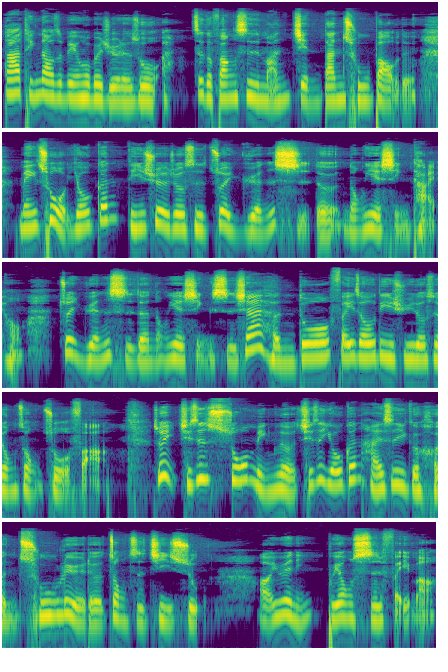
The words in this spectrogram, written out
大家听到这边会不会觉得说啊？这个方式蛮简单粗暴的，没错，游耕的确就是最原始的农业形态，哈，最原始的农业形式。现在很多非洲地区都是用这种做法，所以其实说明了，其实游耕还是一个很粗略的种植技术啊，因为你不用施肥嘛。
